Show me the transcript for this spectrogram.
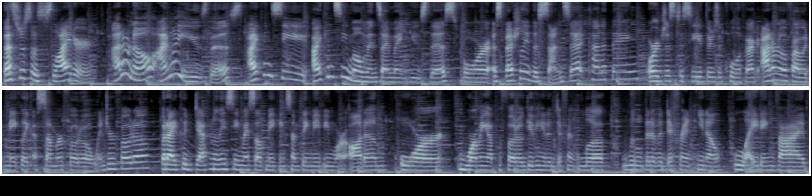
That's just a slider. I don't know, I might use this. I can see I can see moments I might use this for especially the sunset kind of thing or just to see if there's a cool effect. I don't know if I would make like a summer photo, a winter photo, but I could definitely see myself making something maybe more autumn or warming up a photo, giving it a different look, a little bit of a different, you know, lighting vibe.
